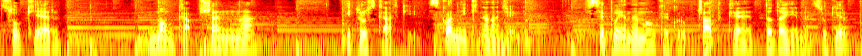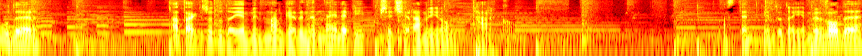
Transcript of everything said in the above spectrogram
cukier, mąka pszenna i truskawki. Składniki na nadzienie. Wsypujemy mąkę krupczatkę, dodajemy cukier puder, a także dodajemy margarynę. Najlepiej przecieramy ją tarką. Następnie dodajemy wodę.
